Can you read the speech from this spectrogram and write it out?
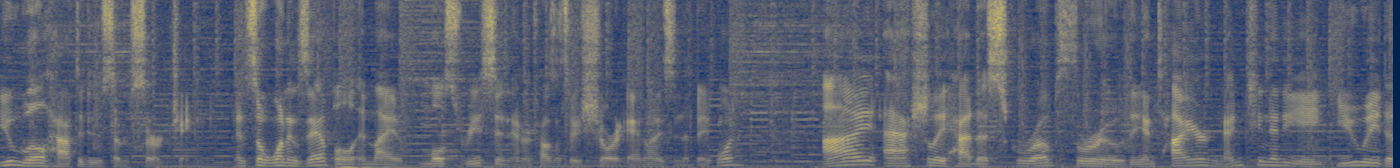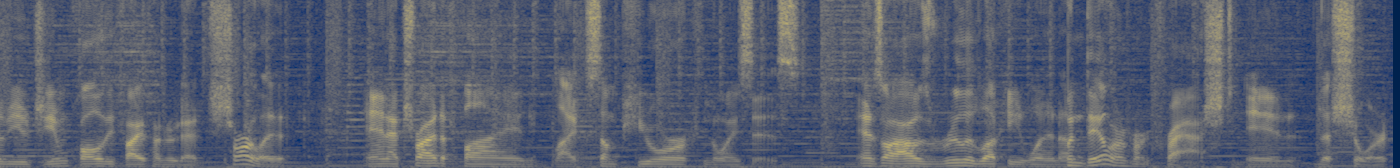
you will have to do some searching. And so one example in my most recent Enter 3 short analyzing the big one, I actually had to scrub through the entire 1998 UAW GM Quality 500 at Charlotte, and I tried to find like some pure noises. And so I was really lucky when uh, when Dale Earnhardt crashed in the short.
